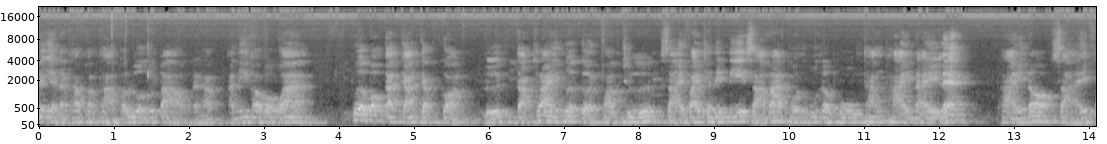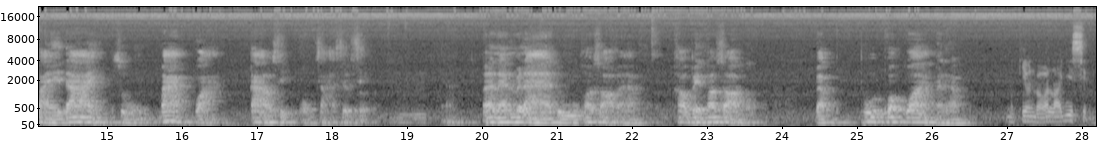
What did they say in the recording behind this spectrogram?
ละเอียดนะครับคำถามเขาลวงหรือเปล่านะครับ อันนี้เขาบอกว่าเพื่อป้องกันการกัดก่อน หรือตับไคร่เมื่อเกิดความชื้น สายไฟชนิดนี้สามารถทนอุณหภูมิทั้งภายในและภายนอกสายไฟได้สูงมากกว่า 90 องศาเซลเซียสเพราะฉะนั้นเวลาดูข้อสอบนะครับ เขาเป็นข้อสอบแบบพูดกว้างๆนะครับ เมื่อกี้มันบอกว่า 120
